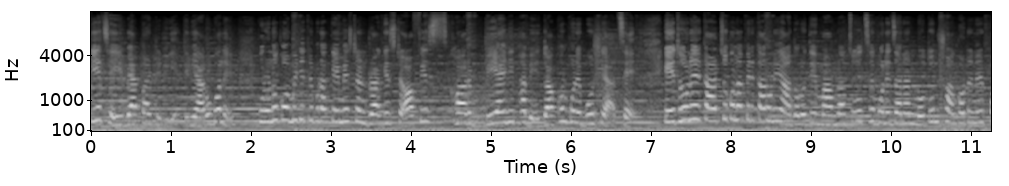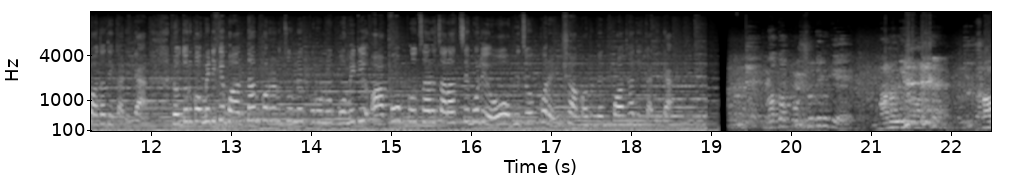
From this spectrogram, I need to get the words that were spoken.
গিয়েছে এই ব্যাপারটি নিয়ে। তিনি আরও বলেন, পুরনো committee Tripura chemist and druggist office ঘর বেআইনিভাবে দখল করে বসে আছে। এই ধরনের কার্যকলাপের কারণে আদালতে মামলা চলছে বলে জানান নতুন সংগঠনের পদাধিকারীরা। নতুন কমিটিকে বদনাম করার জন্য পুরনো কমিটি অপপ্রচার চালাচ্ছে বলেও অভিযোগ করেন সংগঠনের পদাধিকারীরা। গত পরশু দিনকে মাননীয় সহ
